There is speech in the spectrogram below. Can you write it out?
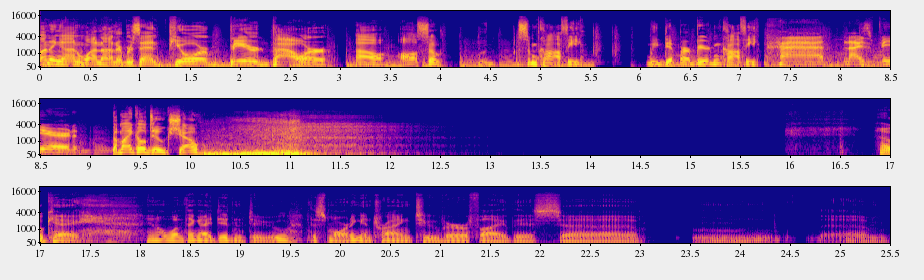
Running on 100% pure beard power. Oh, also some coffee. We dip our beard in coffee. Ha, nice beard. The Michael Duke Show. Okay. You know, one thing I didn't do this morning in trying to verify this, uh, mm, um,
